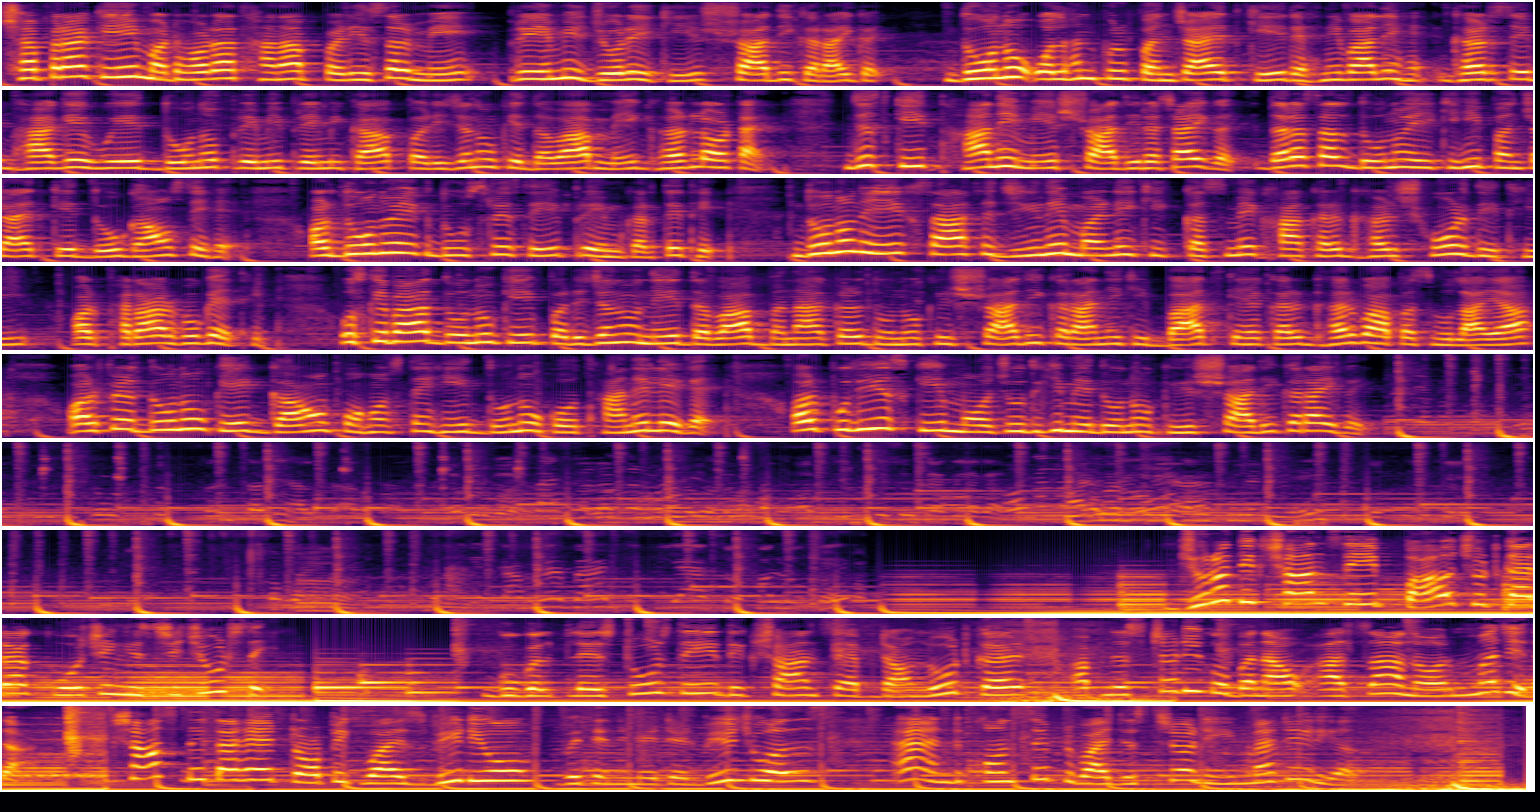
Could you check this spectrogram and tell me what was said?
छपरा के मढ़ौरा थाना परिसर में प्रेमी जोड़े की शादी कराई गई। दोनों ओल्हनपुर पंचायत के रहने वाले हैं। घर से भागे हुए दोनों प्रेमी प्रेमिका परिजनों के दबाव में घर लौट आए, जिसकी थाने में शादी रचाई गई। दरअसल दोनों एक ही पंचायत के दो गाँव से है और दोनों एक दूसरे से प्रेम करते थे। दोनों ने एक साथ जीने मरने की कस्में खाकर घर छोड़ दी थी और फरार हो गए थे। उसके बाद दोनों के परिजनों ने दबाव बनाकर दोनों की शादी कराने की बात कहकर घर वापस बुलाया और फिर दोनों के गाँव पहुँचते ही दोनों को थाने ले गए। और पुलिस की मौजूदगी में दोनों की शादी कराई गई। जुरो दीक्षांत से पाव छुटकारा कोचिंग इंस्टीट्यूट से। गूगल प्ले स्टोर से दीक्षांत ऐप डाउनलोड कर अपने स्टडी को बनाओ आसान और मज़ेदार। दीक्षांत देता है topic wise video with animated visuals and concept wise study material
